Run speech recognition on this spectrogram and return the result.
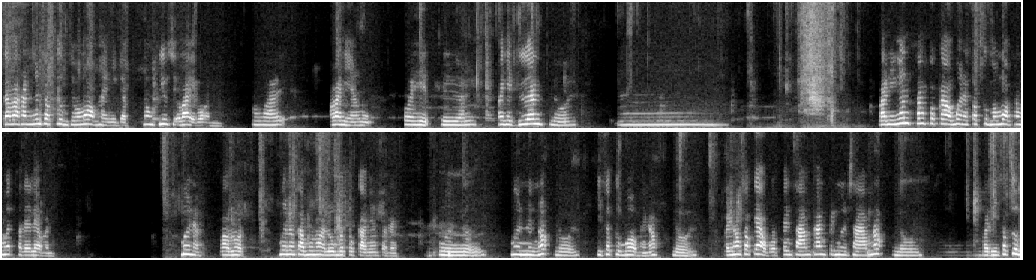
แต่ว่าคันเงินชอบกึมสิมามอบให้นี่กับน้องคิวสิเอาไว้บ่อันนี้เอาไว้ เอาไว้เฮ็ดหยังลูกไว้เฮ็ดเฮือนไปเฮ็ดเรือนโดยอืมบัดนี้เงินทั้งตัวเก่าเมื่อน่ะชอบกึมมามอบทั้งหมดเท่าใดแล้วบัดนี้มื้อน่ะเว้ารถมื้อนั้นกับมื้อน้อยลงบ่ตัวเก่ายังเท่าใดหมื่นหนึ่งมื้อหนึงเนาะโดยที่ชอบกึมมอบให้เนาะโดยบัดนี้เฮาชอบแก้วก็เป็น3,000เป็น13,000เนาะโดยบัดนี้ชอบกึม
